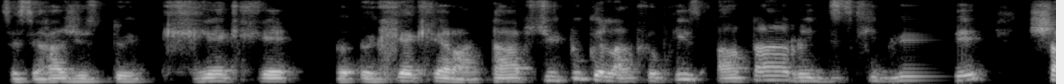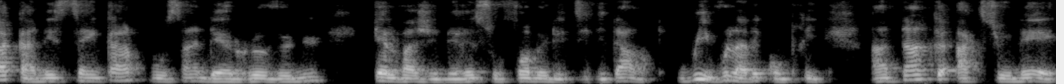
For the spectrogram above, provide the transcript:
Ce sera juste très, très euh, euh, très, très rentable, surtout que l'entreprise entend redistribuer chaque année 50% des revenus qu'elle va générer sous forme de dividendes. Oui, vous l'avez compris. En tant qu'actionnaire,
